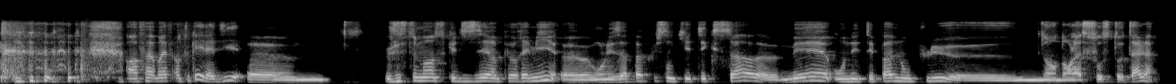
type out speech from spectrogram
Enfin bref, en tout cas, il a dit euh, justement ce que disait un peu Rémi, euh, on les a pas plus inquiétés que ça, euh, mais on n'était pas non plus euh, dans, dans la sauce totale.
